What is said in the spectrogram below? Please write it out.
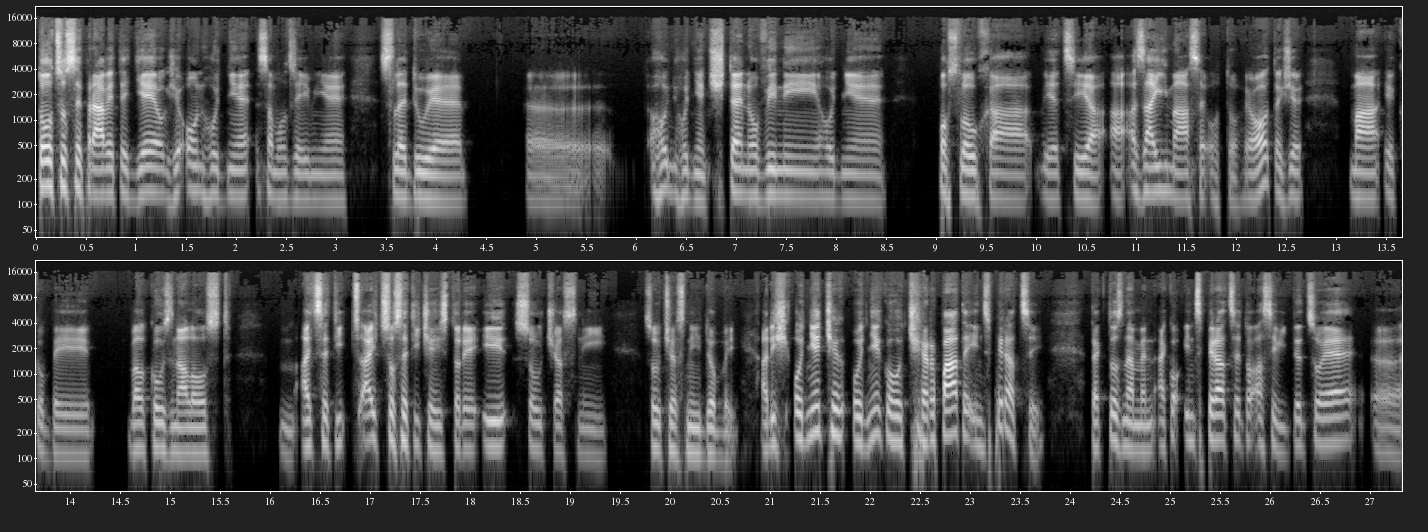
To, co se právě teď děje, že on hodně samozřejmě sleduje, uh, hodně čte noviny, hodně poslouchá věci a, a, a zajímá se o to, jo, takže má jakoby velkou znalost, hm, ať, se tý, ať co se týče historie i současný, současný doby. A když od, něče, od někoho čerpáte inspiraci, tak to znamená, jako inspirace to asi víte, co je, eh,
